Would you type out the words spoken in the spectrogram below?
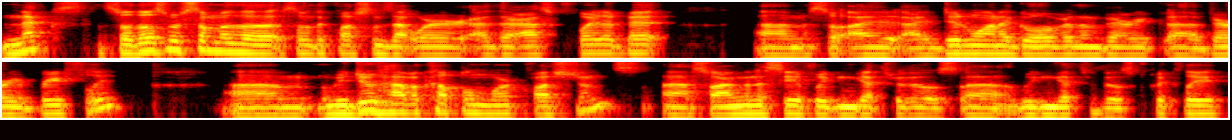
next, so those were some of the some of the questions that were uh, they're asked quite a bit. Um, so I, I did want to go over them very uh, very briefly. Um, we do have a couple more questions, uh, so I'm going to see if we can get through those. Uh, we can get through those quickly.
